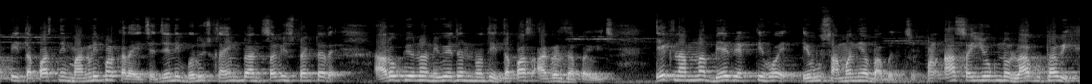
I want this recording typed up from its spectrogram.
આપી તપાસની માંગણી પણ કરાઈ છે, જેની ભરૂચ ક્રાઇમ બ્રાન્ચ સબ ઇન્સ્પેક્ટરે આરોપીઓના નિવેદન નોંધી તપાસ આગળ ધપાવી છે. એક નામના બે વ્યક્તિ હોય એવું સામાન્ય બાબત છે. પણ આ સંયોગનો લાભ ઉઠાવી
